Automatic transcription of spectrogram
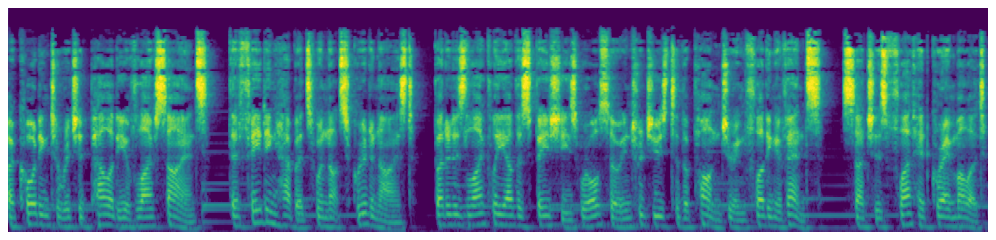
According to Richard Palladio of Live Science, their feeding habits were not scrutinized, but it is likely other species were also introduced to the pond during flooding events, such as flathead gray mullet,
